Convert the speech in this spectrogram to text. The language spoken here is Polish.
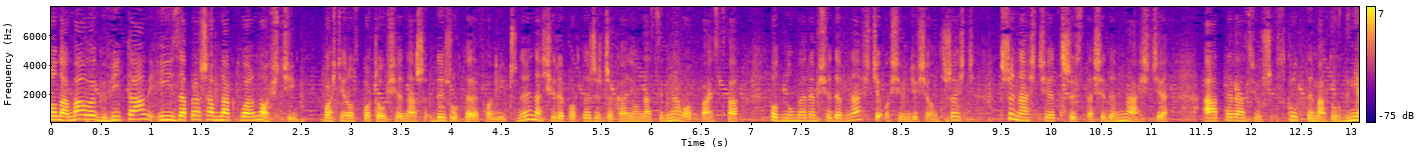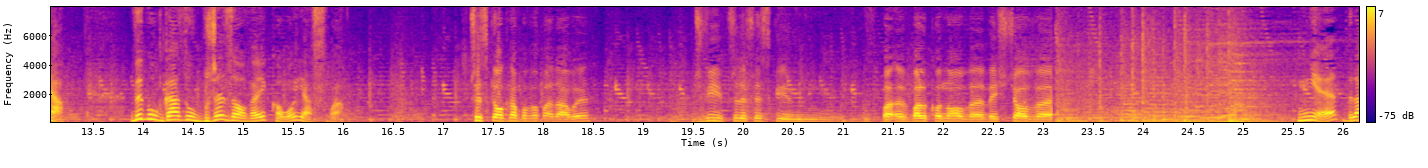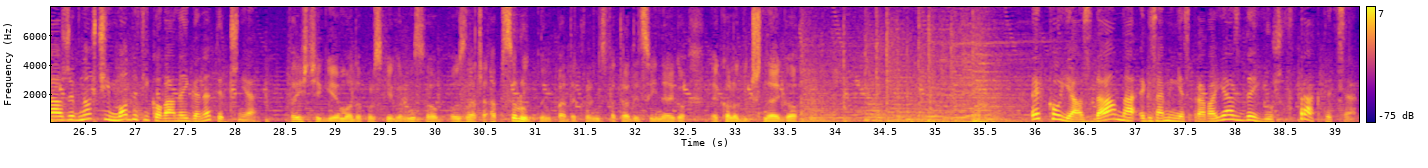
Ilona Małek, witam i zapraszam na aktualności. Właśnie rozpoczął się nasz dyżur telefoniczny. Nasi reporterzy czekają na sygnały od Państwa pod numerem 17 86 13 317. A teraz już skrót tematów dnia. Wybuch gazu Brzezowej koło Jasła. Wszystkie okna powypadały. Drzwi przede wszystkim ba- balkonowe, wejściowe. Nie dla żywności modyfikowanej genetycznie. Wejście GMO do polskiego rolnictwa oznacza absolutny upadek rolnictwa tradycyjnego, ekologicznego. Ekojazda na egzaminie z prawa jazdy już w praktyce.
